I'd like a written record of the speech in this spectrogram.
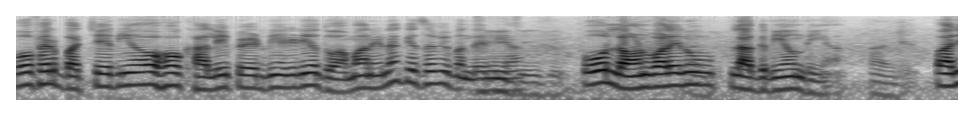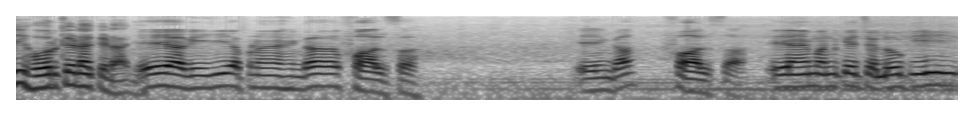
ਉਹ ਫਿਰ ਬੱਚੇ ਦੀਆਂ ਉਹ ਖਾਲੀ ਪੇਟ ਦੀਆਂ ਜਿਹੜੀਆਂ ਦੁਆਵਾਂ ਨੇ ਨਾ ਕਿਸੇ ਵੀ ਬੰਦੇ ਜੀ, ਦੀਆਂ ਜੀ, ਜੀ। ਉਹ ਲਾਉਣ ਵਾਲੇ ਨੂੰ ਲੱਗਦੀਆਂ ਹੁੰਦੀਆਂ। ਹਾਂਜੀ। ਭਾਜੀ ਹੋਰ ਕਿਹੜਾ ਕਿਹੜਾ ਜੀ? ਇਹ ਆ ਗਈ ਜੀ ਆਪਣਾ ਹੈਗਾ ਫਾਲਸਾ। ਇਹ ਹੈਗਾ ਫਾਲਸਾ। ਇਹ ਐ ਮੰਨ ਕੇ ਚੱਲੋ ਕਿ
